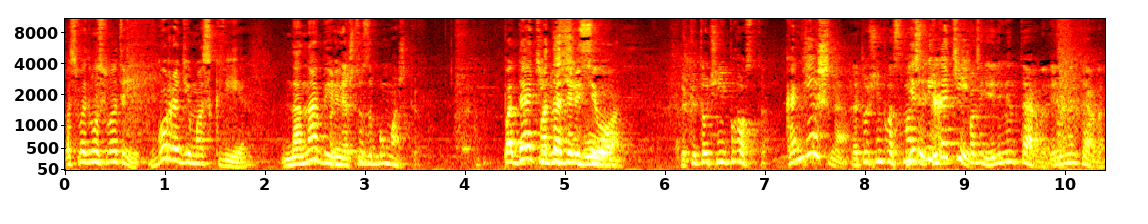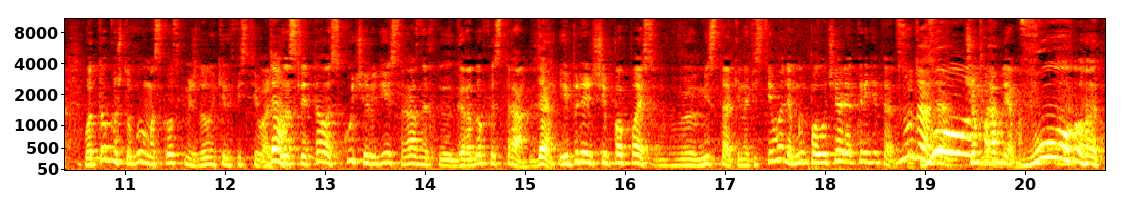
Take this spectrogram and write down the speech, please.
посмотри, смотри, в городе Москве на Подожди, а набережной что за бумажка? подателю, Подателю всего. Так это очень просто. Конечно. Это очень просто. Смотри, Если ты- хотеть. Погоди, элементарно, элементарно. Вот только что был Московский международный кинофестиваль. Да. Туда слеталась куча людей с разных э, городов и стран. Да. И прежде чем попасть в места кинофестиваля, мы получали аккредитацию. Ну да, Вот. В чем проблема? Вот.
